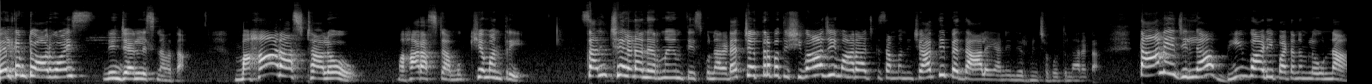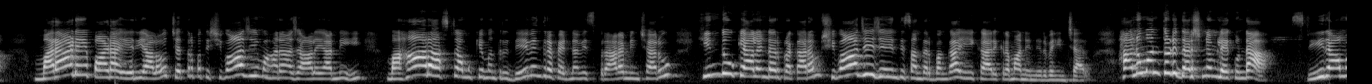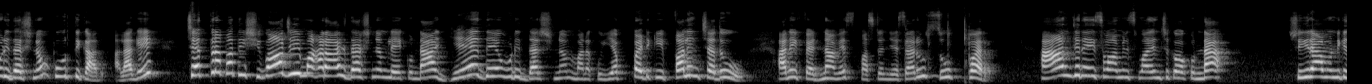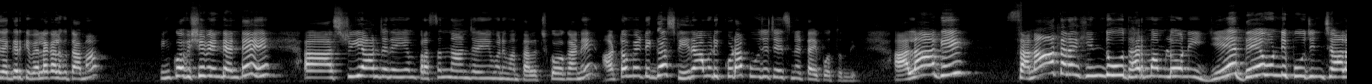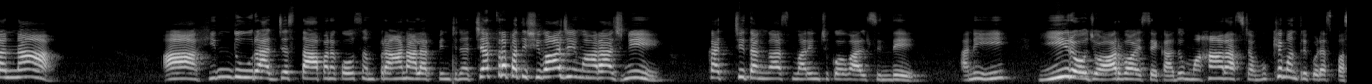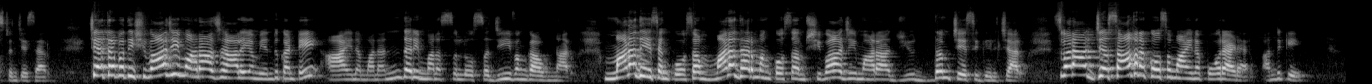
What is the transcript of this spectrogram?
Welcome to our voice నేను journalist Navata. మహారాష్ట్రలో మహారాష్ట్ర ముఖ్యమంత్రి సంచలన నిర్ణయం తీసుకున్నారట. ఛత్రపతి శివాజీ మహారాజ్కి సంబంధించి అతిపెద్ద ఆలయాన్ని నిర్మించబోతున్నారట. తానే జిల్లా భీంవాడి పట్టణంలో ఉన్న మరాడేపాడ ఏరియాలో ఛత్రపతి శివాజీ మహారాజ్ ఆలయాన్ని మహారాష్ట్ర ముఖ్యమంత్రి దేవేంద్ర ఫడ్నవీస్ ప్రారంభించారు. హిందూ క్యాలెండర్ ప్రకారం శివాజీ జయంతి సందర్భంగా ఈ కార్యక్రమాన్ని నిర్వహించారు. హనుమంతుడి దర్శనం లేకుండా శ్రీరాముడి దర్శనం పూర్తి కాదు. అలాగే ఛత్రపతి శివాజీ మహారాజ్ దర్శనం లేకుండా ఏ దేవుడి దర్శనం మనకు ఎప్పటికీ ఫలించదు అని ఫెడ్నావేస్ స్పష్టం చేశారు. సూపర్. ఆంజనేయ స్వామిని స్మరించుకోకుండా శ్రీరామునికి దగ్గరికి వెళ్ళగలుగుతామా? ఇంకో విషయం ఏంటంటే శ్రీ ఆంజనేయం ప్రసన్నాంజనేయం అని మనం తలుచుకోగానే ఆటోమేటిక్గా శ్రీరాముడికి కూడా పూజ చేసినట్టు అయిపోతుంది. అలాగే సనాతన హిందూ ధర్మంలోని ఏ దేవుణ్ణి పూజించాలన్నా ఆ హిందూ రాజ్య స్థాపన కోసం ప్రాణాలు అర్పించిన ఛత్రపతి శివాజీ మహారాజ్ని ఖచ్చితంగా స్మరించుకోవాల్సిందే అని ఈ రోజు కాదు మహారాష్ట్ర ముఖ్యమంత్రి కూడా స్పష్టం చేశారు. ఛత్రపతి శివాజీ మహారాజ్ ఆలయం ఎందుకంటే ఆయన మనందరి మనస్సుల్లో సజీవంగా ఉన్నారు. మన దేశం కోసం మన ధర్మం కోసం శివాజీ మహారాజ్ యుద్ధం చేసి గెలిచారు. స్వరాజ్య సాధన కోసం ఆయన పోరాడారు. అందుకే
